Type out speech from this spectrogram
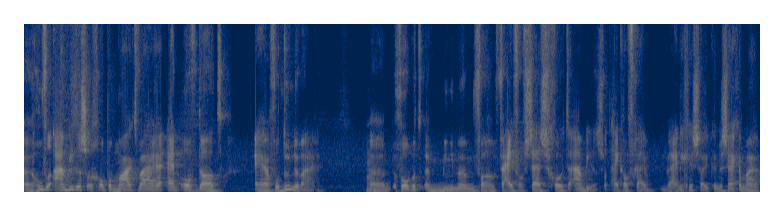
uh, hoeveel aanbieders er op een markt waren en of dat er voldoende waren. Hm. Uh, bijvoorbeeld een minimum van vijf of zes grote aanbieders, wat eigenlijk al vrij weinig is, zou je kunnen zeggen, maar op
